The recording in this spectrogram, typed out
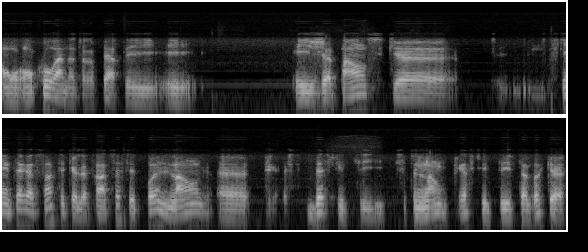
on, court à notre perte. Et, je pense que ce qui est intéressant, c'est que le français, c'est pas une langue descriptive, c'est une langue prescriptive. C'est-à-dire que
